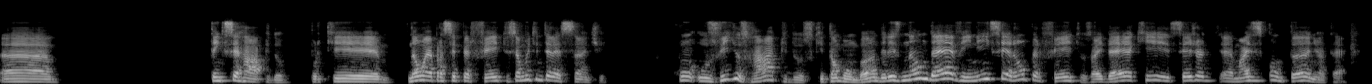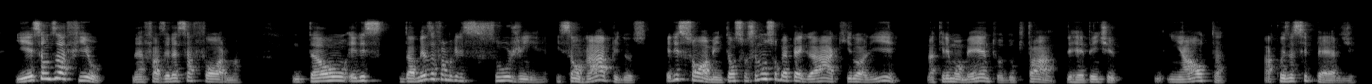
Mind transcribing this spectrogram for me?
uh, tem que ser rápido, porque não é para ser perfeito. Isso é muito interessante. Com os vídeos rápidos que estão bombando, eles não devem nem serão perfeitos. A ideia é que seja é, mais espontâneo até. E esse é um desafio, né? Fazer dessa forma. Então, eles, da mesma forma que eles surgem e são rápidos, eles somem. Então, se você não souber pegar aquilo ali, naquele momento, do que está, de repente, em alta, a coisa se perde.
